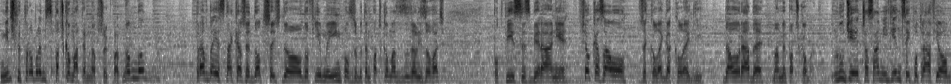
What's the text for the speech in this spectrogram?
Mieliśmy problem z paczkomatem na przykład. No, no, prawda jest taka, że dotrzeć do, do firmy Impost, żeby ten paczkomat zrealizować, podpisy, zbieranie, się okazało, że kolega kolegi dało radę, mamy paczkomat. Ludzie czasami więcej potrafią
